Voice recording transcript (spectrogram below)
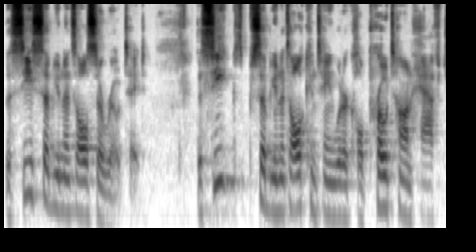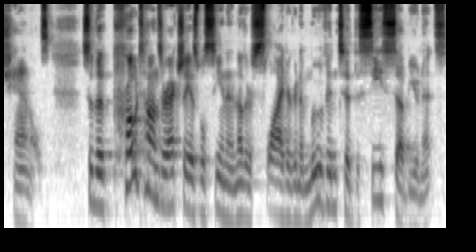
The C subunits also rotate. The C subunits all contain what are called proton half channels. So the protons are actually, as we'll see in another slide, are going to move into the C subunits,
